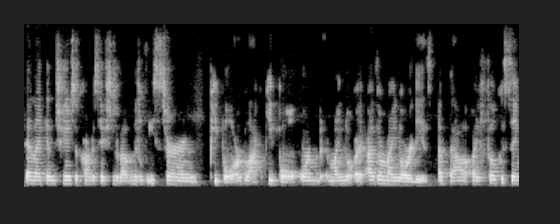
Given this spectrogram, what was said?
and I can change the conversation about Middle Eastern people or Black people or minor- other minorities about by focusing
